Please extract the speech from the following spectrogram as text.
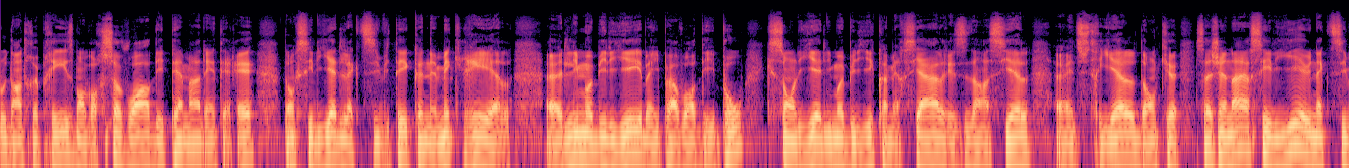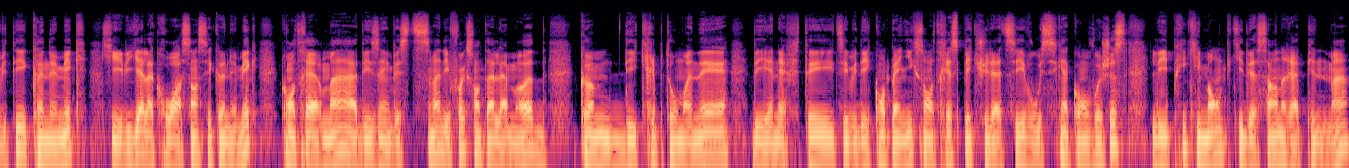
ou d'entreprise, on va recevoir des paiements d'intérêt. Donc, c'est lié à de l'activité économique réelle. Euh, l'immobilier, ben, il peut avoir des baux qui sont liés à l'immobilier commercial, résidentiel, euh, industriel. Donc, euh, ça génère, c'est lié à une activité économique qui est liée à la croissance économique, contrairement à des investissements, des fois, qui sont à la mode, comme des crypto-monnaies, des NFT, des compagnies qui sont très spéculatives aussi. Quand on voit juste les prix qui montent et qui descendent rapidement,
